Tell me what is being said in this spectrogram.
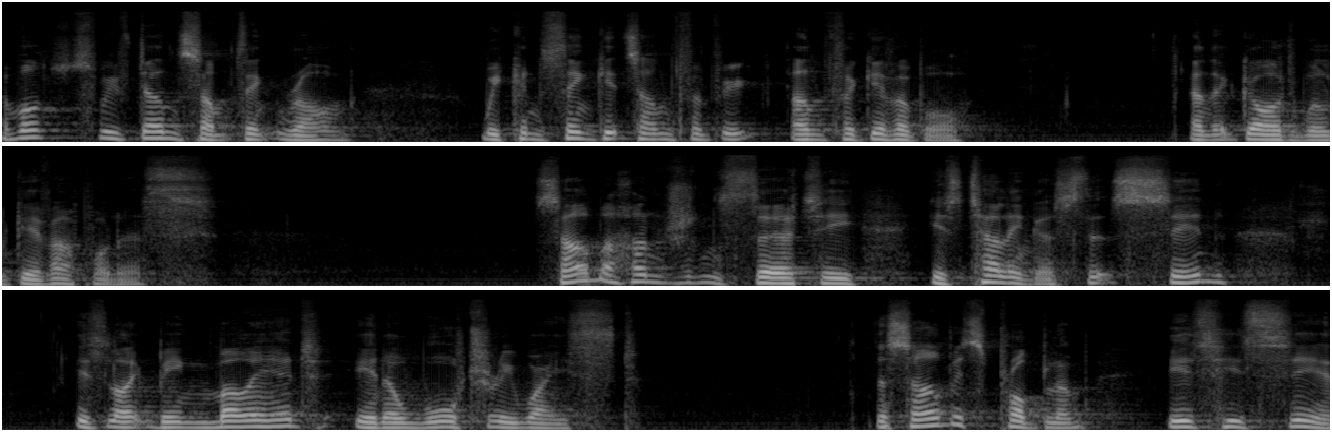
And once we've done something wrong, we can think it's unfor- unforgivable and that God will give up on us. Psalm 130 is telling us that sin is like being mired in a watery waste. The psalmist's problem is his sin.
